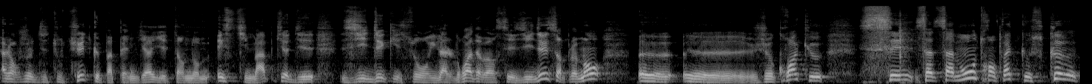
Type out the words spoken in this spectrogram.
Alors je dis tout de suite que Papendiaï est un homme estimable, qui a des idées qui sont... Il a le droit d'avoir ses idées, simplement, euh, euh, je crois que ça, ça montre en fait que ce que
